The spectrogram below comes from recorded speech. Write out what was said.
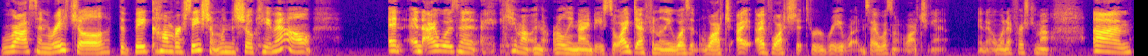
Ross and Rachel, the big conversation when the show came out, and and I wasn't, it came out in the early 90s, so I definitely wasn't watch. I, I've watched it through reruns. I wasn't watching it, you know, when it first came out. Um,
